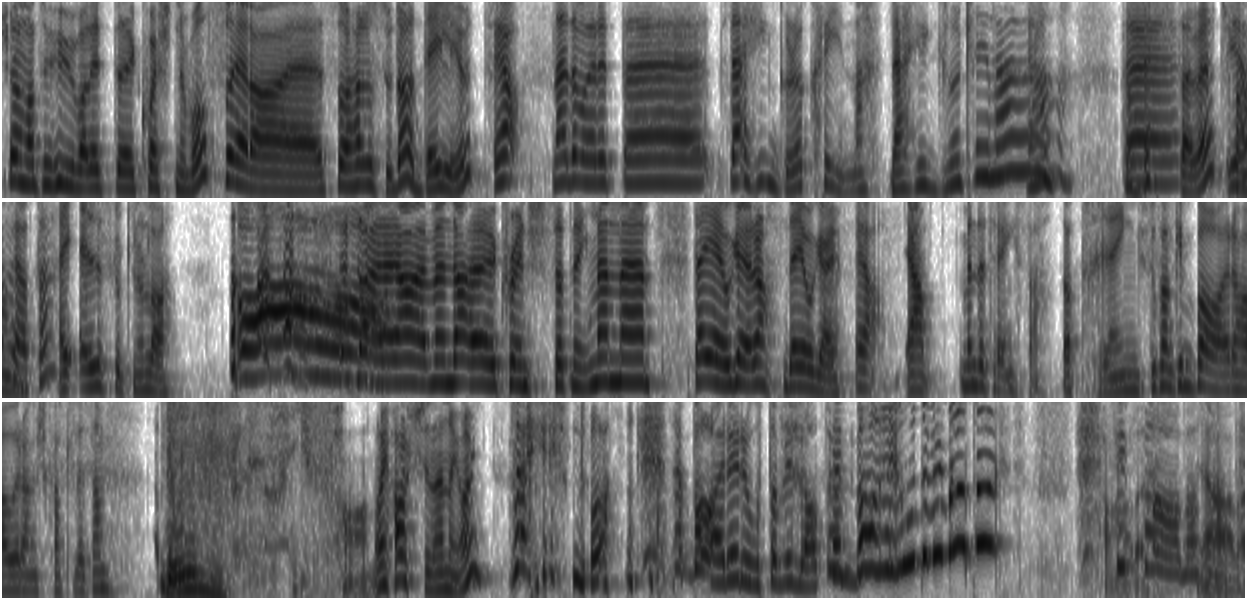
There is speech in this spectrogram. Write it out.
Selv om at hun var litt eh, questionable, så, det, så høres jo det deilig ut. Ja. Nei, det var et eh, Det er hyggelig å kline. Det er hyggelig å kline. Ja. Det beste jeg vet. Jeg vet det. Jeg elsker å knulle. Jeg sa det, ja, men det er cringe setning. Men eh, det er jo gøy, da. Det er jo gøy. Ja. Ja, Men det trengs, da. det trengs Du kan ikke bare ha oransje katt, liksom. Nei, faen. Og jeg har ikke den engang. Så da- Det er bare rot og Det er bare rot og vibrator. Fy faen, altså. Ja.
